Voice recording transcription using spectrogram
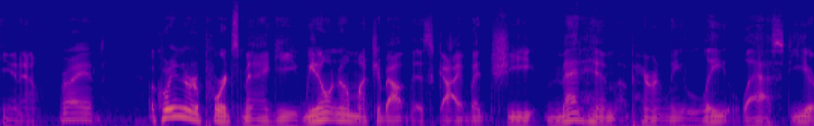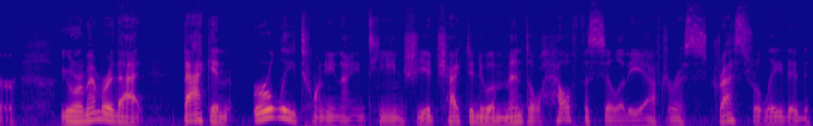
you know. right. According to reports, Maggie, we don't know much about this guy, but she met him apparently late last year. You'll remember that back in early 2019, she had checked into a mental health facility after a stress related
